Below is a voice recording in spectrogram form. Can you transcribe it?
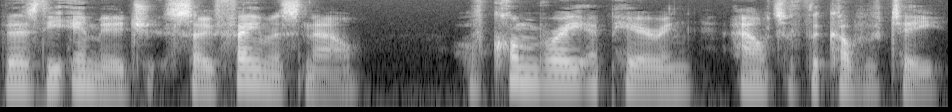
there's the image, so famous now, of Combray appearing out of the cup of tea.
